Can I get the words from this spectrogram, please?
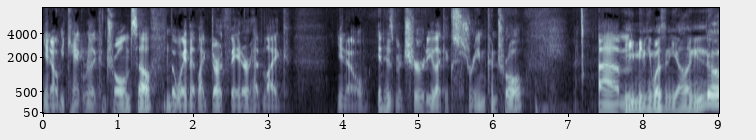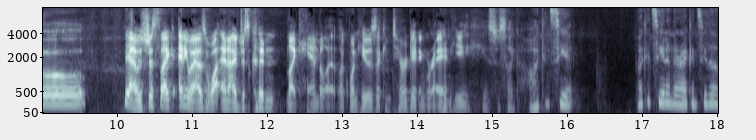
you know, he can't really control himself the way that like Darth Vader had like, you know, in his maturity, like extreme control. Um, You mean he wasn't yelling no? yeah, it was just like anyway. I was wa- and I just couldn't like handle it. Like when he was like interrogating Rey, and he he was just like, "Oh, I can see it. I can see it in there. I can see the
